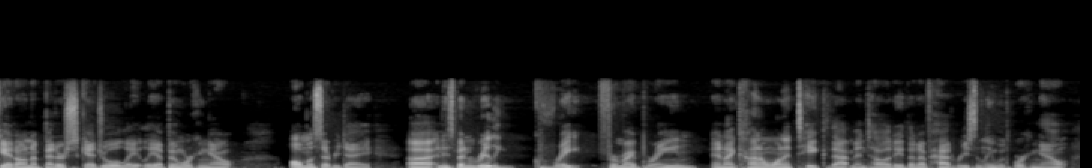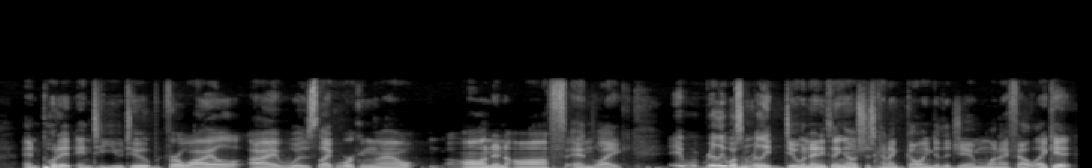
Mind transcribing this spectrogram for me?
get on a better schedule lately. I've been working out almost every day, uh, and it's been really great for my brain. And I kind of want to take that mentality that I've had recently with working out and put it into YouTube. For a while, I was like working out on and off, and like it really wasn't really doing anything. I was just kind of going to the gym when I felt like it.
